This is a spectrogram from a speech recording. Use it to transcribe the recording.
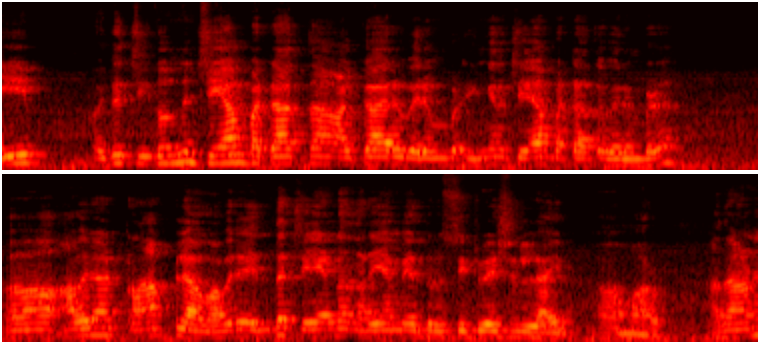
ഈ ഇത് ഇതൊന്നും ചെയ്യാൻ പറ്റാത്ത ആൾക്കാർ വരുമ്പോൾ ഇങ്ങനെ ചെയ്യാൻ പറ്റാത്ത വരുമ്പോൾ അവർ ആ ട്രാപ്പിലാവും. അവർ എന്താ ചെയ്യേണ്ടതെന്ന് അറിയാൻ മേത്തൊരു സിറ്റുവേഷനിലായി മാറും. അതാണ്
